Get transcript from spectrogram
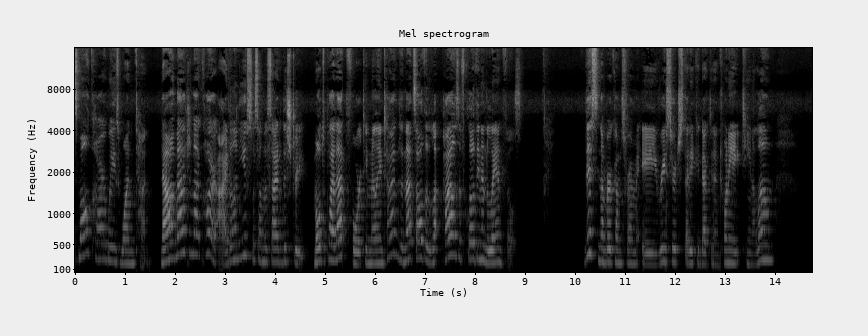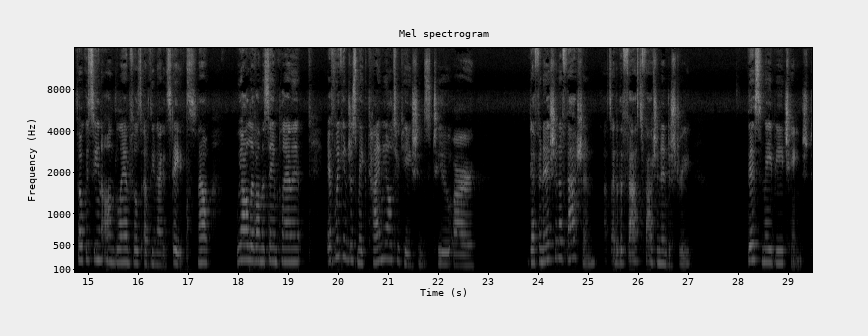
small car weighs one ton. Now imagine that car idle and useless on the side of the street. Multiply that 14 million times, and that's all the piles of clothing in the landfills. This number comes from a research study conducted in 2018 alone, focusing on the landfills of the United States. Now, we all live on the same planet. If we can just make tiny alterations to our definition of fashion outside of the fast fashion industry, this may be changed.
